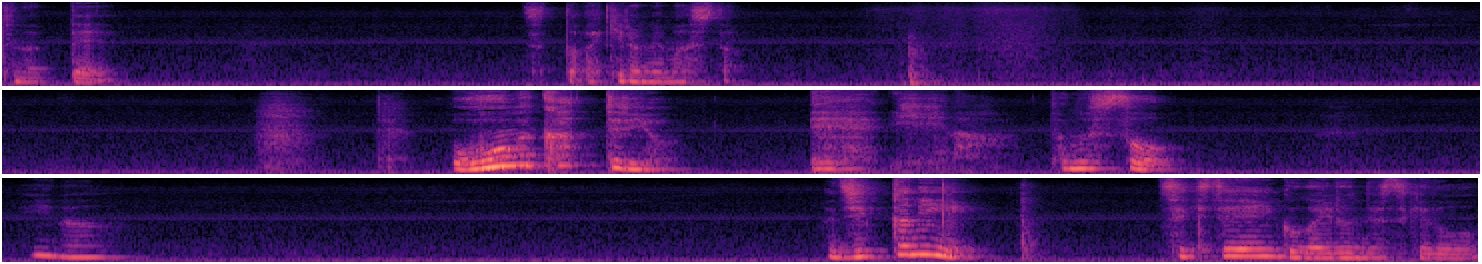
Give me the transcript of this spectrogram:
ってなってちょっと諦めました。オウム飼ってるよ。えー、いいな。楽しそう。いいな。実家に赤星インコがいるんですけども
